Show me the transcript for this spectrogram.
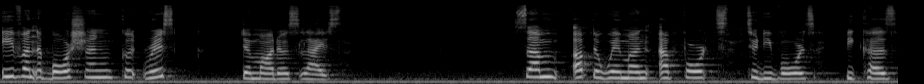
Even abortion could risk the mother's lives. Some of the women are forced to divorce because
